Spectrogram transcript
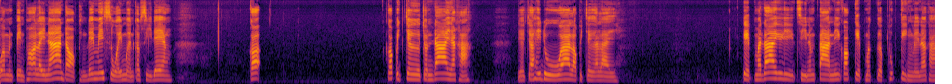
ว่ามันเป็นเพราะอะไรนะดอกถึงได้ไม่สวยเหมือนกับสีแดง ก็ ก็ไปเจอจนได้นะคะ เดี๋ยวจะให้ดูว่าเราไปเจออะไร เก็บมาได้สีน้ำตาลนี่ก็เก็บมาเกือบทุกกิ่งเลยนะคะ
